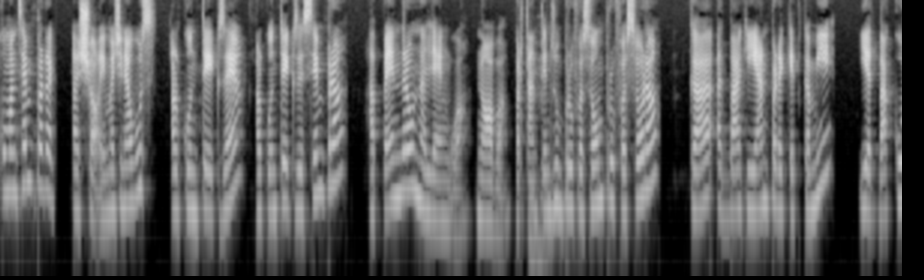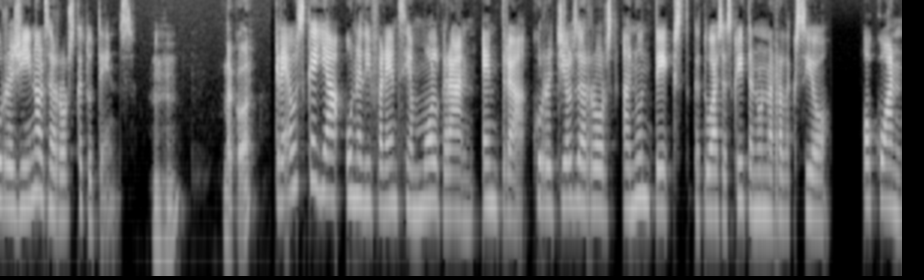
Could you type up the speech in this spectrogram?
Comencem per això. Imagineu-vos el context, eh? El context és sempre aprendre una llengua nova. Per tant, Mhm. tens un professor o una professora que et va guiant per aquest camí i et va corregint els errors que tu tens. Uh -huh. D'acord? Creus que hi ha una diferència molt gran entre corregir els errors en un text que tu has escrit en una redacció o quan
